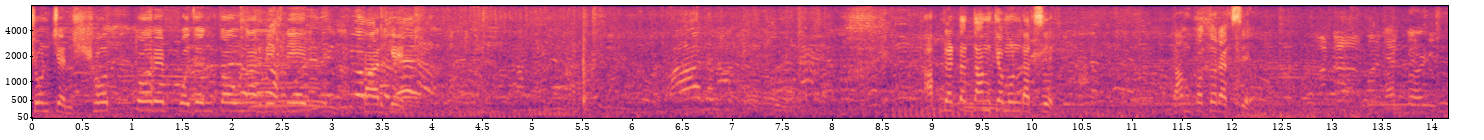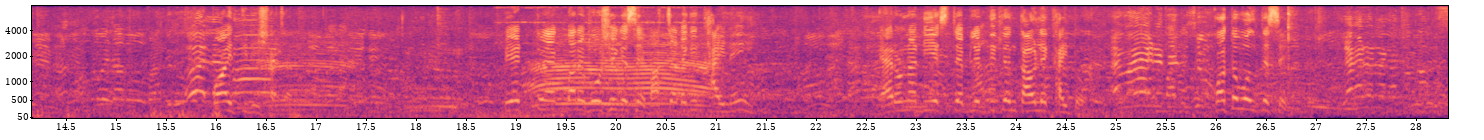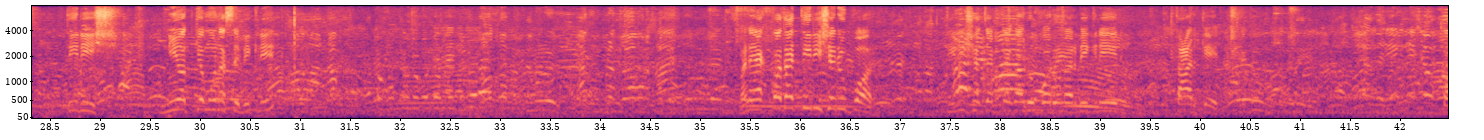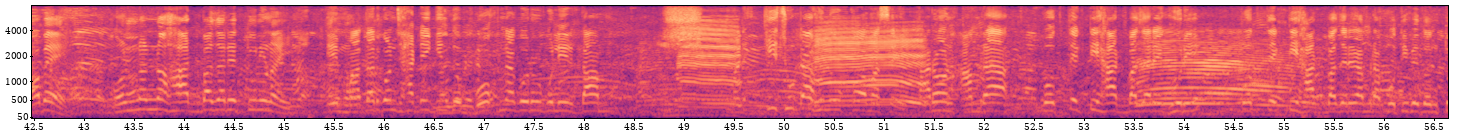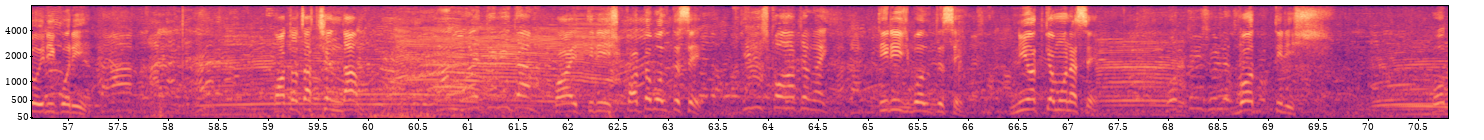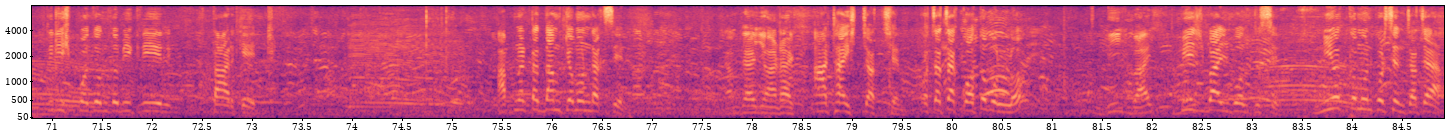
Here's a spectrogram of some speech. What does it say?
শুনছেন সত্তরের পর্যন্ত ওনার বিক্রির টার্গেট আপনারটার দাম কেমন রাখছে? দাম কত রাখছে? পঁয়ত্রিশ হাজার। পেট তো একবারে বসে গেছে, বাচ্চাটা কি খাই নেই? অ্যারোনা ডিএক্স ট্যাবলেট দিতেন, তাহলে খাইতো। কত বলতেছে? তিরিশ। নিয়ত কেমন আছে বিক্রি? মানে এক কথায় তিরিশের উপর। তিরিশ হাজার টাকার উপর ওনার বিক্রির টার্গেট তবে অন্যান্য হাট বাজারের তুলনায় এই মাদারগঞ্জ হাটে কিন্তু বকনা গরুগুলির দাম মানে কিছুটা হলেও কম আছে কারণ আমরা প্রত্যেকটি হাট বাজারে ঘুরি প্রত্যেকটি হাট বাজারের আমরা প্রতিবেদন তৈরি করি। কত চাচ্ছেন দাম? পঁয়ত্রিশ কত বলতেছে? তিরিশ বলতেছে। নিয়ত কেমন আছে? বত্রিশ বত্রিশ। পর্যন্ত বিক্রির টার্গেট আপনারটার দাম কেমন রাখছেন? আঠাশ। আঠাইশ চাচ্ছেন। ও চাচা কত বলল? বিশ বাইশ। বিশ বাইশ বলতেছে। নিয়ত কেমন করছেন চাচা?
